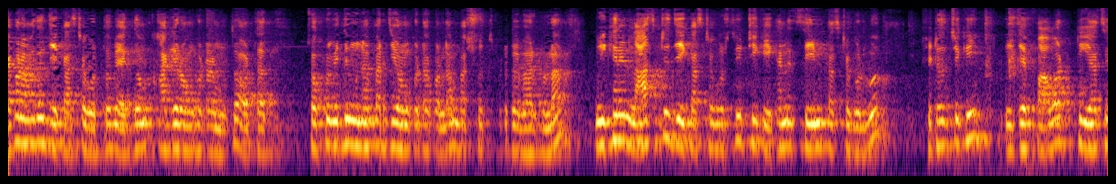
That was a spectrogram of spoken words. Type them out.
এখন আমাদের যে কাজটা করতে হবে, একদম আগের অঙ্কটার মতো, অর্থাৎ চক্রবৃদ্ধি মুনাফার যে অঙ্কটা করলাম বা সূত্রটা ব্যবহার করলাম, ওইখানে লাস্টে যে কাজটা করছি, ঠিক এখানে সেম কাজটা করব। সেটা হচ্ছে কি, এই যে পাওয়ার টি আছে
